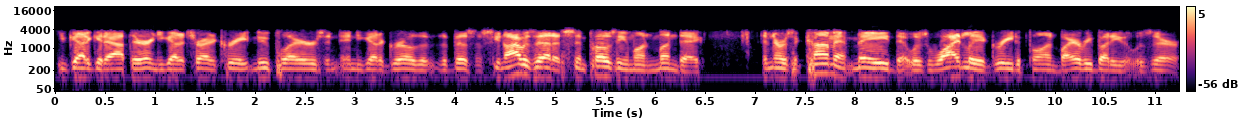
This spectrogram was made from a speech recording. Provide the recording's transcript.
you've got to get out there and you got to try to create new players and, and you got to grow the, the business. You know, I was at a symposium on Monday and there was a comment made that was widely agreed upon by everybody that was there.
